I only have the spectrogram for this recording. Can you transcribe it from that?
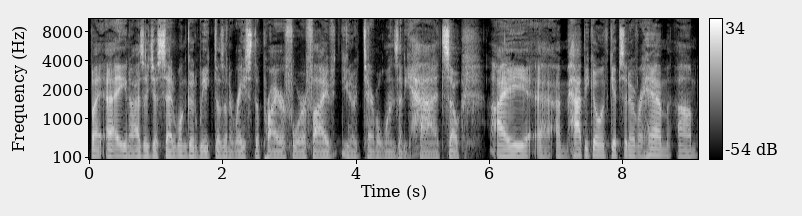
but uh, you know, as I just said, one good week doesn't erase the prior four or five you know terrible ones that he had. So I uh, I'm happy going with Gibson over him. Um,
